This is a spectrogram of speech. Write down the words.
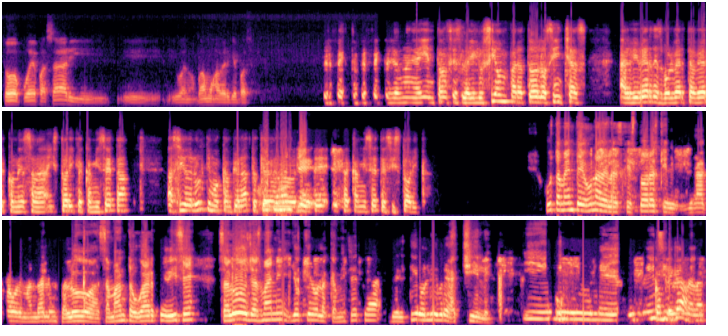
todo puede pasar y, bueno, vamos a ver qué pasa. Perfecto, perfecto, Germán. Ahí entonces la ilusión para todos los hinchas albiverdes volverte a ver con esa histórica camiseta. Ha sido el último campeonato que ha ganado esa camiseta es histórica. Justamente una de las gestoras que ya acabo de mandarle un saludo a Samantha Ugarte dice, saludos Yasmani, yo quiero la camiseta del tiro libre a Chile. Y me complicada la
